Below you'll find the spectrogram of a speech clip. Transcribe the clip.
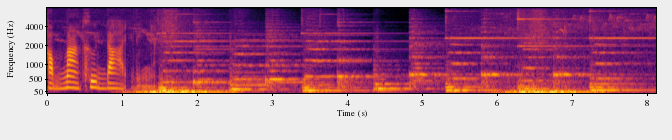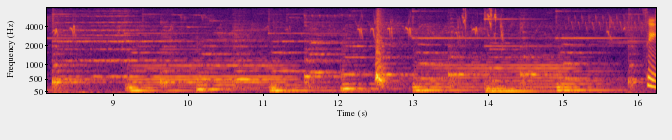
ทำมากขึ้นได้อะไรเงี้ยสี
